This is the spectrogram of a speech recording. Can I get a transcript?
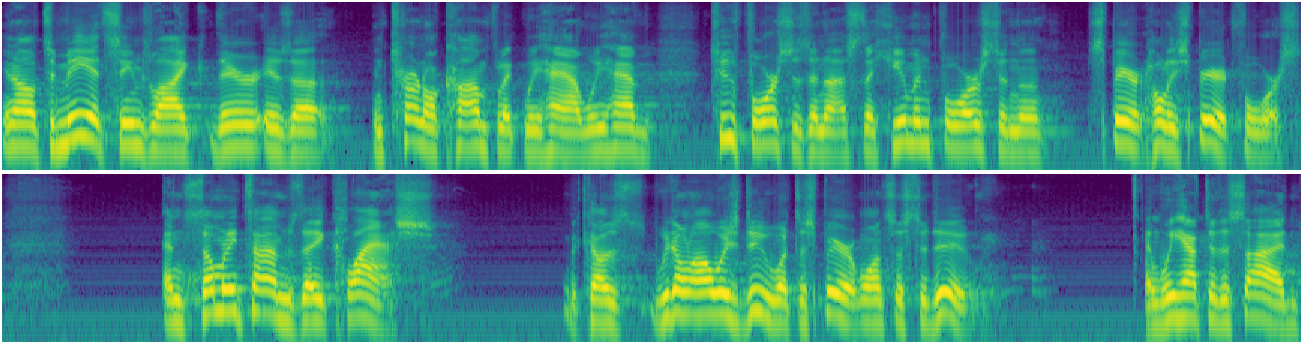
You know, to me, it seems like there is a internal conflict we have. We have two forces in us the human force and the spirit, Holy Spirit force. And so many times they clash because we don't always do what the Spirit wants us to do. And we have to decide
